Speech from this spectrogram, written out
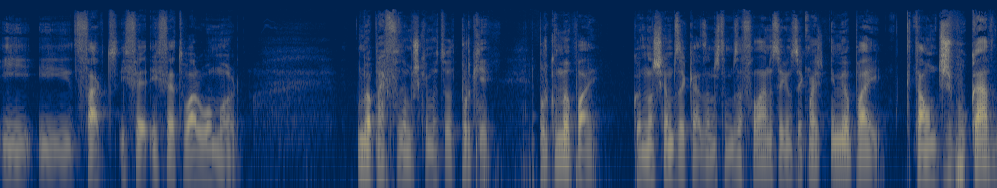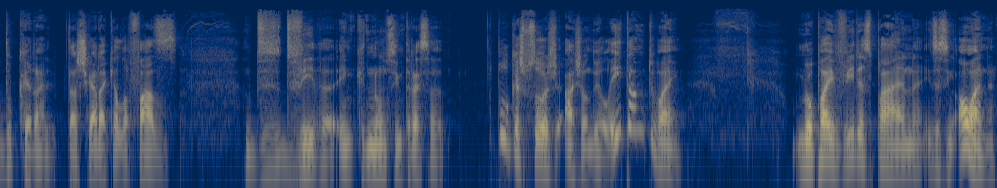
e, e de facto efetuar o amor. O meu pai fodeu-me o esquema todo. Porquê? Porque o meu pai, quando nós chegamos a casa, nós estamos a falar, não sei, não sei o que mais, e o meu pai, que está um desbocado do caralho, está a chegar àquela fase de, de vida em que não se interessa pelo que as pessoas acham dele, e está muito bem. O meu pai vira-se para a Ana e diz assim: Oh Ana,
